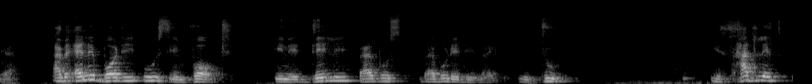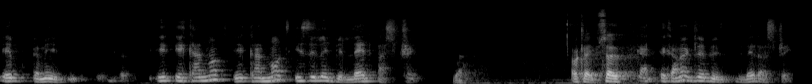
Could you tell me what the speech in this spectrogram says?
Yeah. I mean, anybody who's involved in a daily Bible Bible reading like we do is hardly, I mean, it, it, cannot, it cannot easily be led astray. Okay, so it, can, it cannot be led astray.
